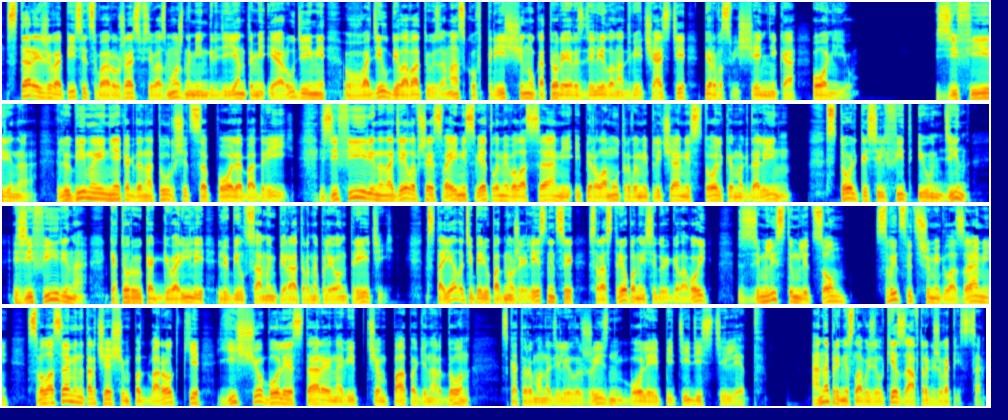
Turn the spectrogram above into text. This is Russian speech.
Старый живописец, вооружаясь всевозможными ингредиентами и орудиями, вводил беловатую замазку в трещину, которая разделила на две части первосвященника Онию. Зефирина, любимая некогда натурщица Поля Бодри, Зефирина, наделавшая своими светлыми волосами и перламутровыми плечами столько Магдалин, столько сильфит и ундин, Зефирина, которую, как говорили, любил сам император Наполеон III, стояла теперь у подножия лестницы с растрепанной седой головой, с землистым лицом, с выцветшими глазами, с волосами на торчащем подбородке, еще более старая на вид, чем папа Генардон, с которым она делила жизнь более 50 лет. Она принесла в узелке завтрак живописца.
